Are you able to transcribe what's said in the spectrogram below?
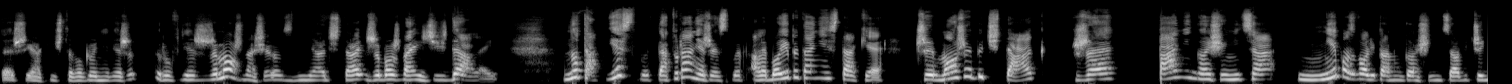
też jakiś, to w ogóle nie wierzę również, że można się rozwijać, tak, że można iść gdzieś dalej. No tak, jest wpływ, naturalnie, że jest wpływ, ale moje pytanie jest takie, czy może być tak, że pani gąsienica nie pozwoli panu gąsienicowi, czyli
